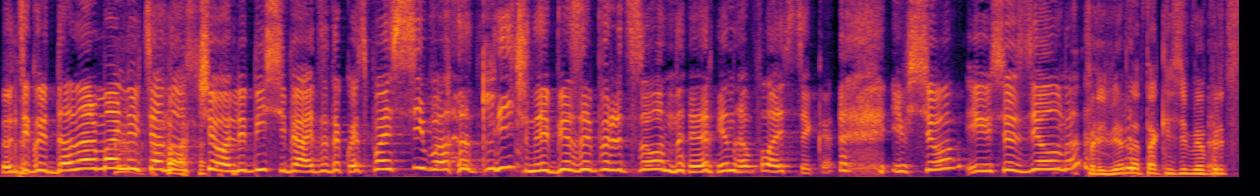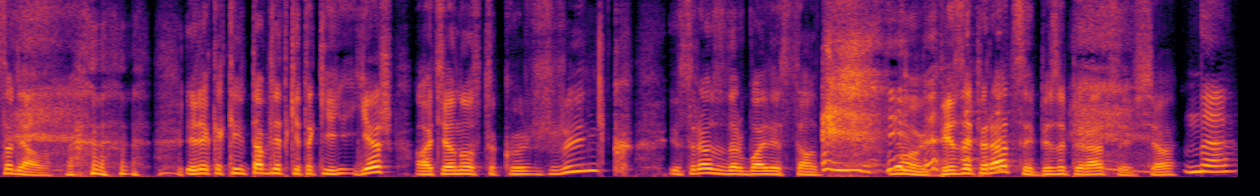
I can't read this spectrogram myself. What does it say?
он тебе говорит, да нормально у тебя нос, что, люби себя. И ты такой, спасибо, отличная безоперационная ринопластика. И все, и все сделано. Примерно так и себе представлял. Или какие-нибудь таблетки такие ешь, а у тебя нос такой жиньк, и сразу нормально стал. Ну, без операции, без операции, все. Да.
